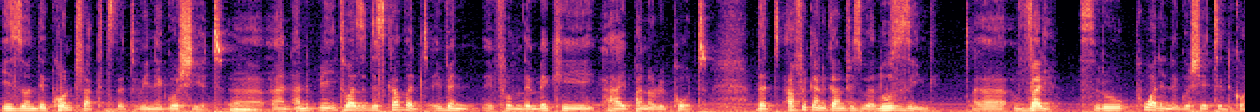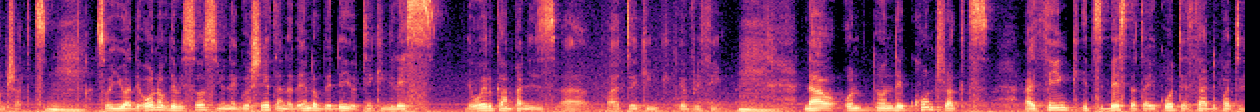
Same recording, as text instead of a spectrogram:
is on the contracts that we negotiate. Uh, Mm. and, and it was discovered even uh, from the Mbeki High Panel report that African countries were losing uh, value through poorly negotiated contracts. Mm. So you are the owner of the resource, you negotiate, and at the end of the day, you're taking less. The oil companies uh, are taking everything. Mm. Now, on, on the contracts, I think it's best that I quote a third party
